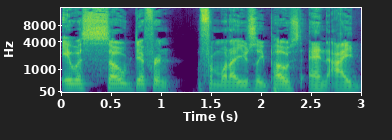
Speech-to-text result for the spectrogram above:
it was so different from what I usually post and I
